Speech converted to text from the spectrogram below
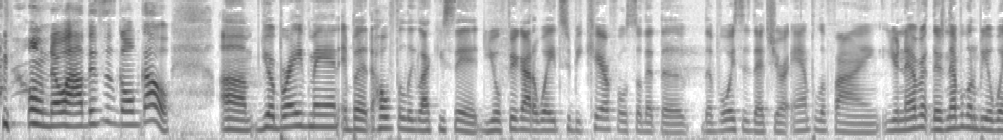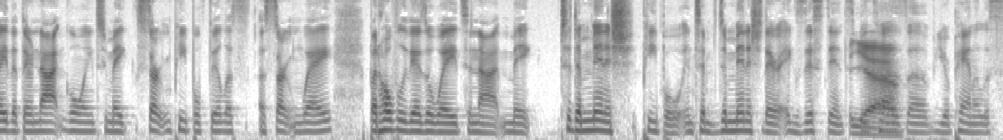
don't know how this is gonna go." Um, you're a brave man, but hopefully, like you said, you'll figure out a way to be careful so that the the voices that you're amplifying, you're never there's never going to be a way that they're not going to make certain people feel a certain way, but hopefully, there's a way to not make to diminish people and to diminish their existence Yeah. because of your panelist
